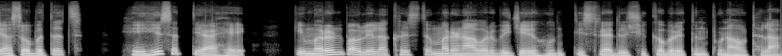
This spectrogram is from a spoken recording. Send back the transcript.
त्यासोबतच हेही सत्य आहे की मरण पावलेला ख्रिस्त मरणावर विजय होऊन तिसऱ्या दिवशी कबरेतून पुन्हा उठला.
